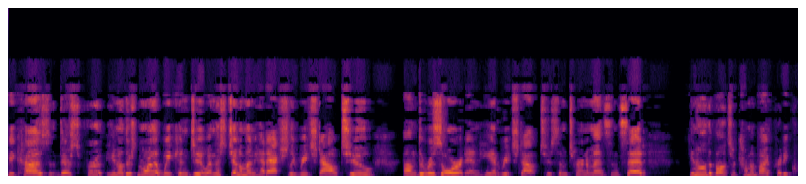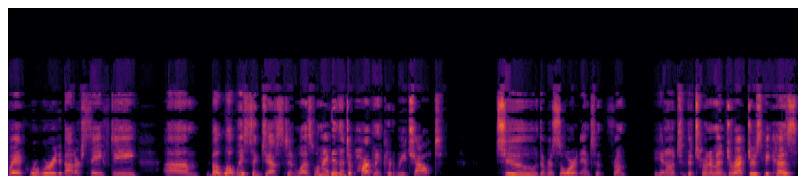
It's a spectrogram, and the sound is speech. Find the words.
because there's for, you know, there's more that we can do. And this gentleman had actually reached out to um, the resort and he had reached out to some tournaments and said, you know, the boats are coming by pretty quick. We're worried about our safety. Um, but what we suggested was, well, maybe the department could reach out to the resort and to from you know, to the tournament directors because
